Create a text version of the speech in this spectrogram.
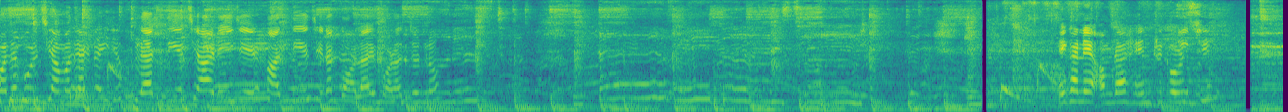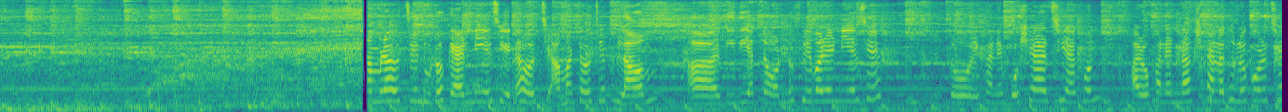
মজা করেছি আমাদের একটা এই যে ফ্ল্যাগ দিয়েছে আর এই যে হাত দিয়েছে এটা গলায় পরার জন্য এখানে আমরা এন্ট্রি করেছি। আমরা হচ্ছে দুটো ক্যান নিয়েছি, এটা হচ্ছে, আমারটা হচ্ছে প্লাম আর দিদি একটা অন্য ফ্লেভারের নিয়েছে। তো এখানে বসে আছি এখন, আর ওখানে নাক্স খেলাধুলো করেছে।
